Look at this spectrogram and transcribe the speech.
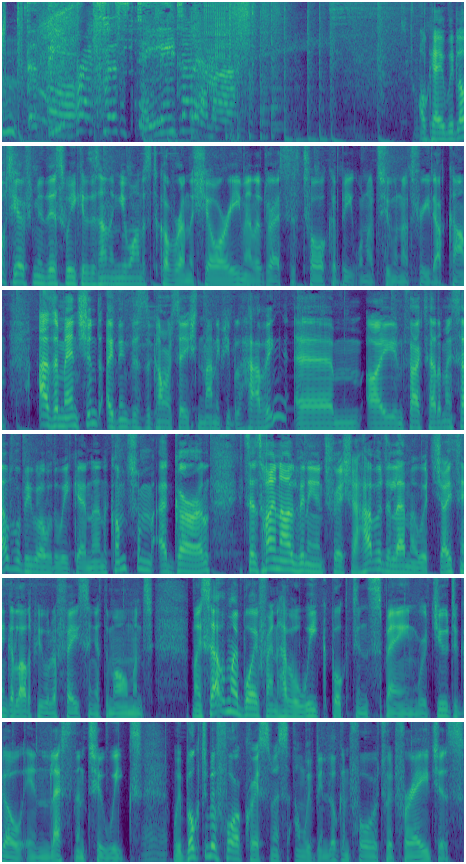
The Beat Breakfast Daily Dilemma. Okay, we'd love to hear from you this week. If there's something you want us to cover on the show, our email address is talk at beat102103.com. As I mentioned, I think this is a conversation many people are having. Um, I, in fact, had it myself with people over the weekend, and it comes from a girl. It says, Hi, Niall, Vinny, and Trish. I have a dilemma which I think a lot of people are facing at the moment. Myself and my boyfriend have a week booked in Spain. We're due to go in less than two weeks. We booked it before Christmas, and we've been looking forward to it for ages.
